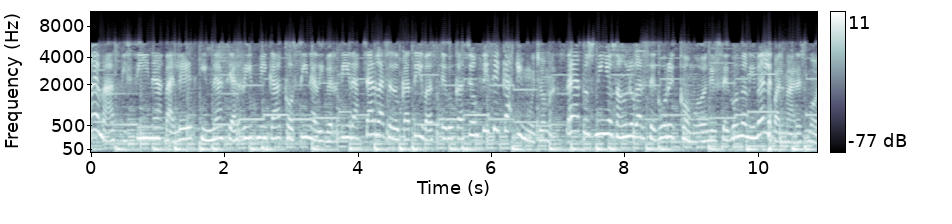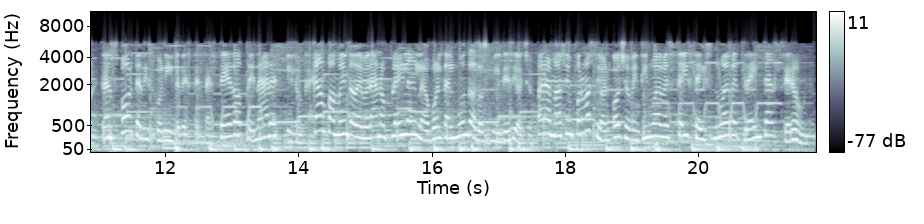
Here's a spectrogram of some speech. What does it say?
Además, piscina, ballet, gimnasia rítmica, cocina divertida, charlas educativas, educación física y mucho más. Trae a tus niños a un lugar seguro y cómodo en el segundo nivel de Palmares Mall. Transporte disponible desde Salcedo, Tenares y Local. Campamento de Verano Playland La Vuelta al Mundo 2018. Para más información, 829-669-3001.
